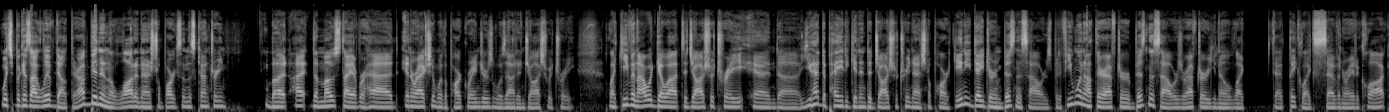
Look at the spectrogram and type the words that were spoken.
which because I lived out there, I've been in a lot of national parks in this country, but I the most I ever had interaction with the park rangers was out in Joshua Tree. Like even I would go out to Joshua Tree, and uh, you had to pay to get into Joshua Tree National Park any day during business hours. But if you went out there after business hours or after you know like I think like seven or eight o'clock.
